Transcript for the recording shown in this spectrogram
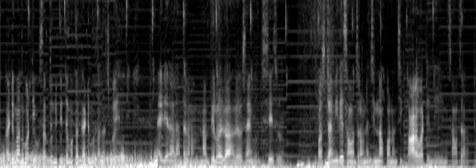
గడ్డి మందు కొట్టి ఒకసారి దున్నిపిస్తే మొత్తం గడ్డి మొత్తం చచ్చిపోయేది. ఐడియా రాలే అంతగానం నాకు తెలియదుగా వ్యవసాయం గురించి చేసుడు ఫస్ట్ టైం ఇదే సంవత్సరం నేను చిన్నప్పటి నుంచి పార పట్టింది ఎన్ని సంవత్సరాలు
